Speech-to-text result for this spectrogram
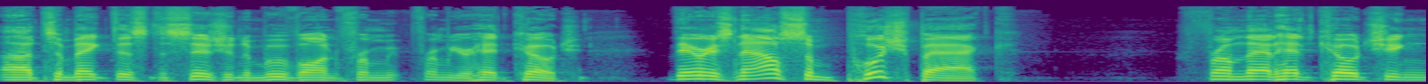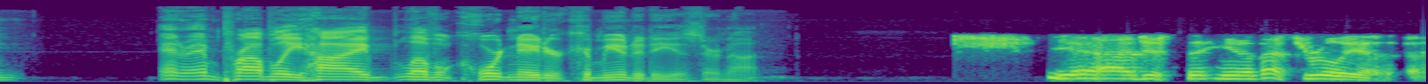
uh, to make this decision to move on from from your head coach. There is now some pushback from that head coaching and, and probably high level coordinator community, is there not? Yeah, I just think, you know, that's really a, a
